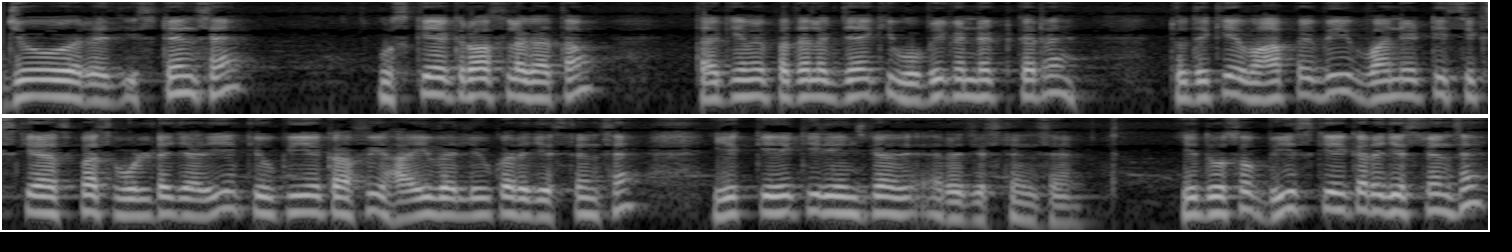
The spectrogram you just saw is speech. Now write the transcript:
जो रेजिस्टेंस है, उसके अक्रॉस लगाता हूँ, ताकि हमें पता लग जाए कि वो भी कंडक्ट कर रहे हैं। तो देखिए, वहाँ पे भी 186 के आसपास वोल्टेज आ रही है, क्योंकि ये काफ़ी हाई वैल्यू का रेजिस्टेंस है। ये के की रेंज का रेजिस्टेंस है। ये 220 के का रेजिस्टेंस है,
